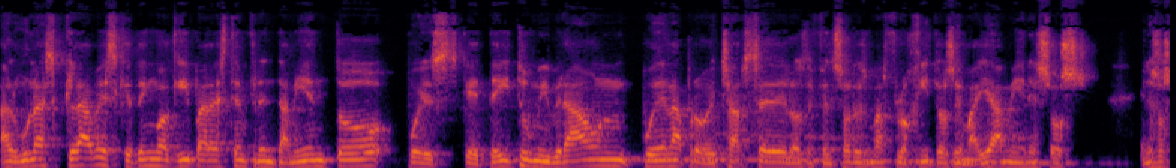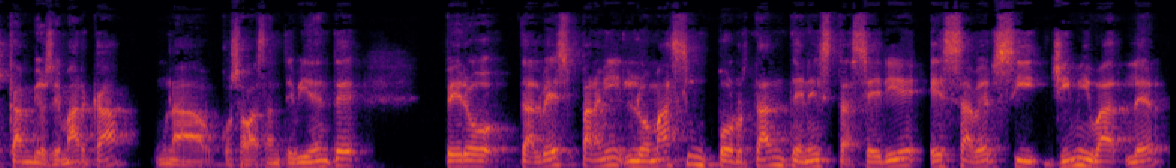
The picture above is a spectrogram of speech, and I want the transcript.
algunas claves que tengo aquí para este enfrentamiento, pues que Tatum y Brown pueden aprovecharse de los defensores más flojitos de Miami en esos, en esos cambios de marca, una cosa bastante evidente. Pero tal vez para mí lo más importante en esta serie es saber si Jimmy Butler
